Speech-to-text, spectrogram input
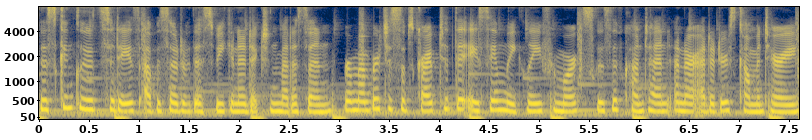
This concludes today's episode of This Week in Addiction Medicine. Remember to subscribe to the ASAM Weekly for more exclusive content and our editor's commentary,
